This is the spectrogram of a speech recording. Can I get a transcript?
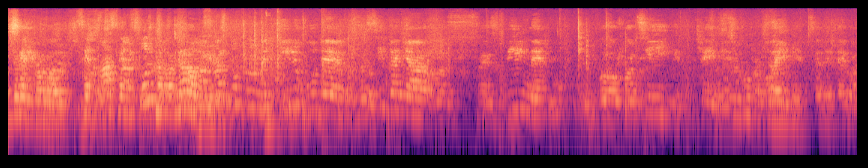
е, директор Центру соціальних служб, направляла. Наступну неділю буде засідання е, в, по цій темі, проблемі. Це не тема,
